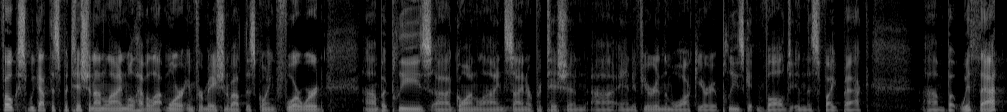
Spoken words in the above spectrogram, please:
folks, we got this petition online. We'll have a lot more information about this going forward. Uh, but please uh, go online, sign our petition, uh, and if you're in the Milwaukee area, please get involved in this fight back. Um, but with that,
